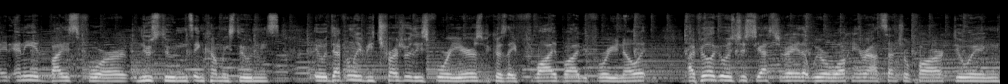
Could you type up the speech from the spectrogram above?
Any advice for new students, incoming students, it would definitely be treasure these four years because they fly by before you know it. I feel like it was just yesterday that we were walking around Central Park doing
